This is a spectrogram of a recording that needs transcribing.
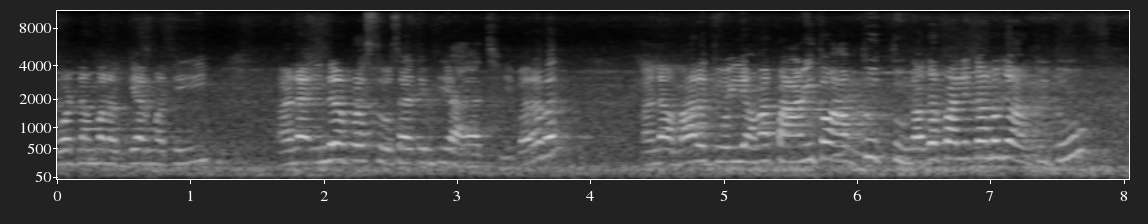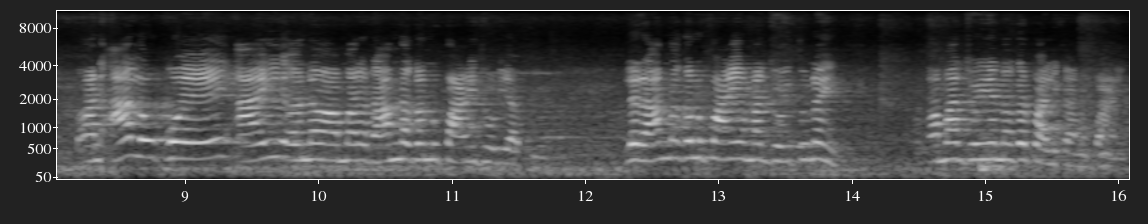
વોર્ડ નંબર અગિયારમાંથી અને ઇન્દ્રપ્રસ્થ સોસાયટીથી આવ્યા છીએ બરાબર? અને અમારે જોઈએ અમારે પાણી તો આવતું જ હતું નગરપાલિકાનું જ આવતું હતું અને આ લોકોએ આવી અને અમારે રામનગરનું પાણી જોડી આપ્યું. એટલે રામનગરનું પાણી અમારે જોઈતું નહીં. અમારે જોઈએ નગરપાલિકાનું પાણી.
